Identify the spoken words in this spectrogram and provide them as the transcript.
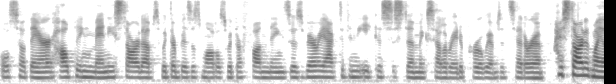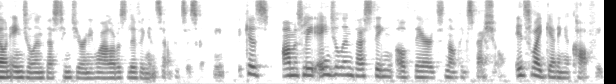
also there helping many startups with their business models, with their fundings. I was very active in the ecosystem, accelerated programs, etc. I started my own angel investing journey while I was living in San Francisco. I mean, because honestly, angel investing out there, it's nothing special. It's like getting a coffee,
